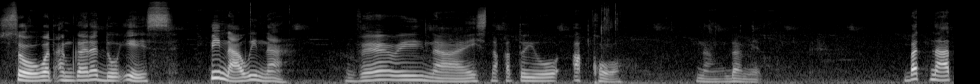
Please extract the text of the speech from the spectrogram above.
So, what I'm gonna do is, pinawin na. Very nice. Nakatuyo ako ng damit. But not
